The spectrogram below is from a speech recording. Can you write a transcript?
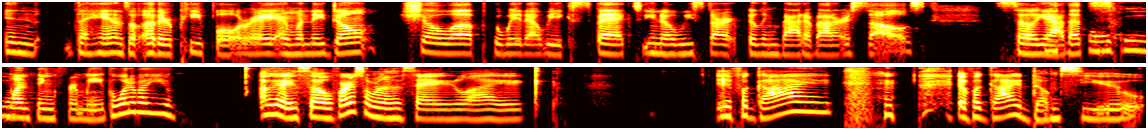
in the hands of other people, right? And when they don't show up the way that we expect, you know, we start feeling bad about ourselves. So yeah, that's one thing for me. But what about you? Okay, so first I want to say like if a guy if a guy dumps you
